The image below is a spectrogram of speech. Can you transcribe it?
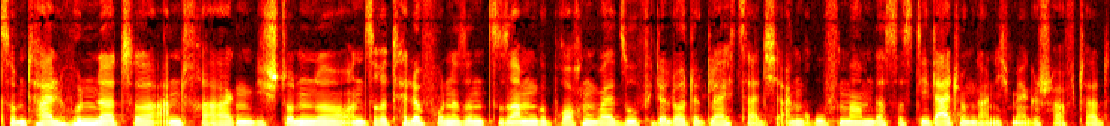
zum Teil hunderte Anfragen die Stunde. Unsere Telefone sind zusammengebrochen, weil so viele Leute gleichzeitig angerufen haben, dass es die Leitung gar nicht mehr geschafft hat.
